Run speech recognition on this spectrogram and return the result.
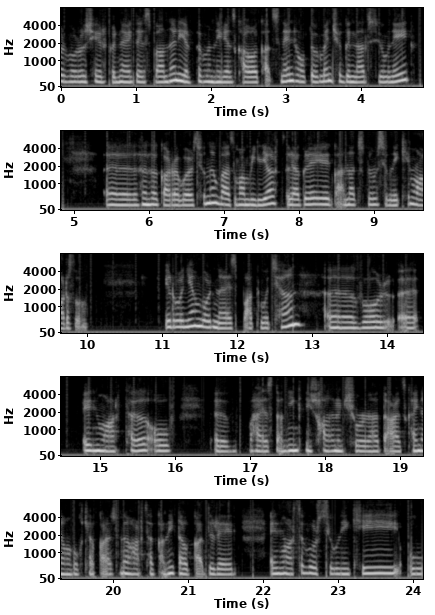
որ որոշ երկրների դեսպաններ երբեմն իրենց քաղաքացիներին հոտում են չգնացյունի ՀՀ կառավարությունը բազմամիլիարդ ծրագրեր է կանացնում Սյունիքի մարզում։ Իրոնիան որն է այս պատմության, որ այն մարդը, ով Հայաստանի ինքնիշխանությունը տարածքային ամբողջականությունը հարցականի տակ կա դրել այն մարդը որ Սյունիքի ու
